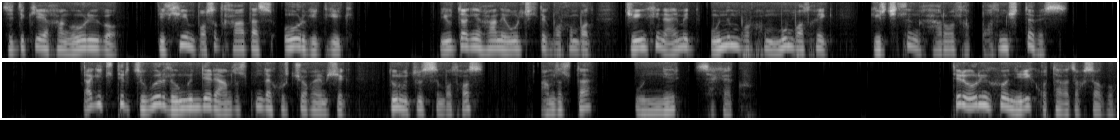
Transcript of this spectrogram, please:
Зидкия хаан өөрийгөө дэлхийн бусад хаадаас өөр гэдгийг Юдагийн хааны үйлчлэлийг бурхан бол жинхэнэ амьд үнэн бурхан мөн болохыг гэрчлэн харуулах боломжтой байсан. Яг итэл тэр зүгээр л өнгөн дээр амлалтандаа хүрч байгаа юм шиг дүр үзүүлсэн болохоос амлалтаа үннээр сахиагүй. Тэр өөрийнхөө нэрийг гутаага зогсоогүй.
